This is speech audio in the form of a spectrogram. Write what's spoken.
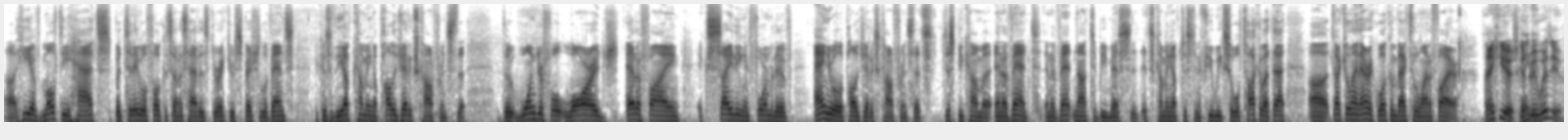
Uh, he of multi hats, but today we'll focus on his hat as director of special events because of the upcoming apologetics conference, the the wonderful, large, edifying, exciting, informative annual apologetics conference that's just become a, an event, an event not to be missed. It, it's coming up just in a few weeks, so we'll talk about that. Uh, Dr. Land, Eric, welcome back to the Line of Fire. Thank you. It's good Thank to be you. with you.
